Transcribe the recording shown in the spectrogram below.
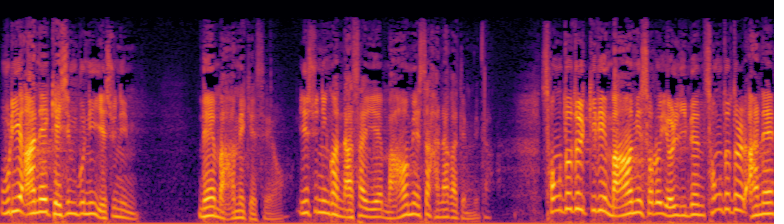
우리 안에 계신 분이 예수님, 내 마음에 계세요. 예수님과 나 사이에 마음에서 하나가 됩니다. 성도들끼리 마음이 서로 열리면 성도들 안에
